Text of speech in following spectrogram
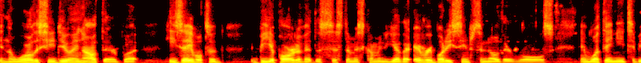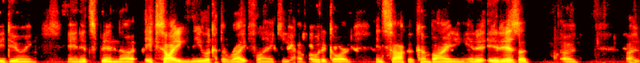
in the world is he doing out there? But he's able to be a part of it. The system is coming together. Everybody seems to know their roles and what they need to be doing, and it's been uh, exciting. And you look at the right flank, you have Odegaard and Saka combining, and it, it is a, a, a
